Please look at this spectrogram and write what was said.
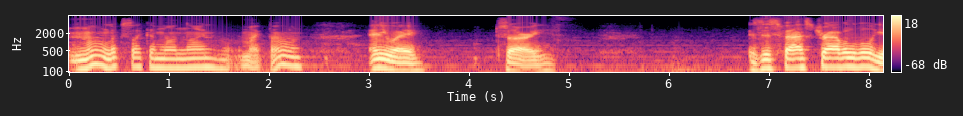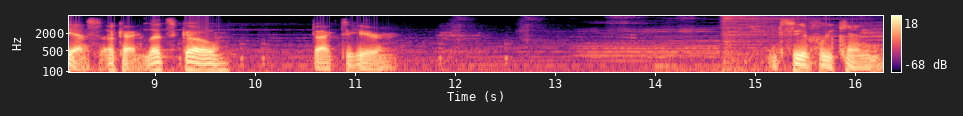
No, looks like I'm online on my phone. Anyway, sorry. Is this fast travelable? Yes. Okay, let's go back to here. Let's see if we can.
